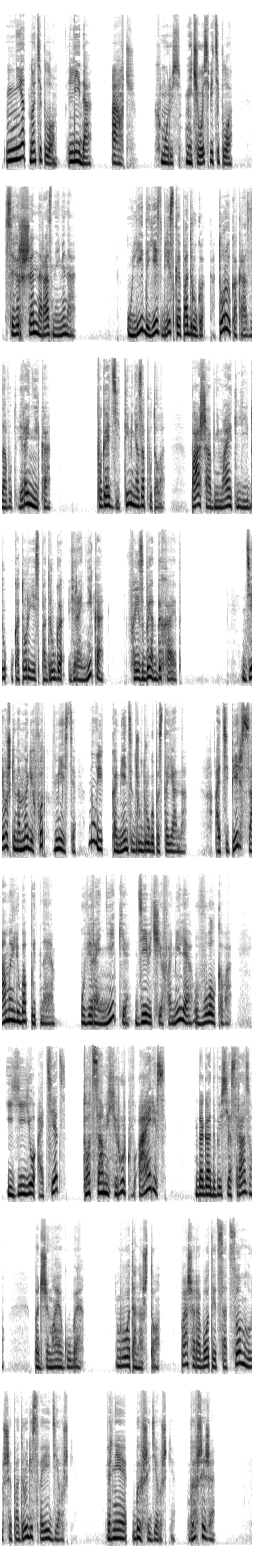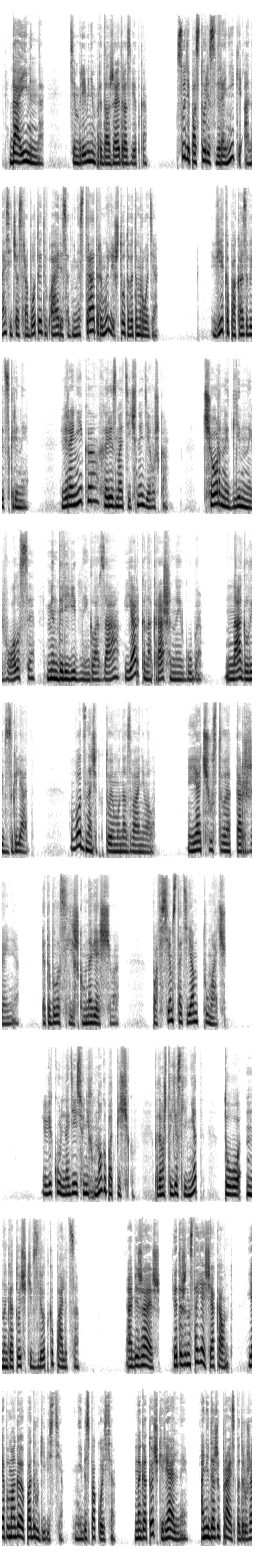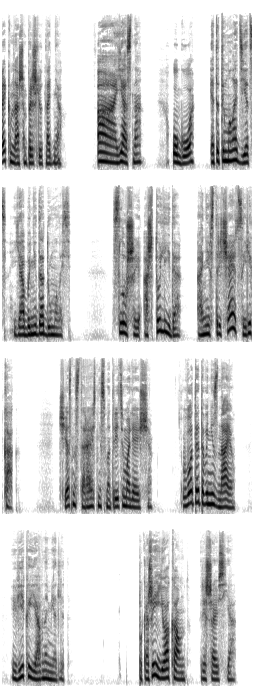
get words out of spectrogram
Нет, но тепло. Лида. Ауч. Хмурюсь. Ничего себе тепло. Совершенно разные имена. У Лиды есть близкая подруга, которую как раз зовут Вероника. Погоди, ты меня запутала. Паша обнимает Лиду, у которой есть подруга Вероника? ФСБ отдыхает. Девушки на многих фотках вместе, ну и комменте друг друга постоянно. А теперь самое любопытное. У Вероники девичья фамилия Волкова, и ее отец — тот самый хирург в Айрис? Догадываюсь я сразу, поджимаю губы. Вот оно что. Паша работает с отцом лучшей подруги своей девушки. Вернее, бывшей девушки. Бывшей же? Да, именно. Тем временем продолжает разведка. Судя по сторис Вероники, она сейчас работает в Айрис администратором или что-то в этом роде. Вика показывает скрины. Вероника — харизматичная девушка. Черные длинные волосы, миндалевидные глаза, ярко накрашенные губы. Наглый взгляд. Вот, значит, кто ему названивал. Я чувствую отторжение. Это было слишком навязчиво. По всем статьям too much. Викуль, надеюсь, у них много подписчиков, потому что если нет, то ноготочки взлетка палится. Обижаешь. Это же настоящий аккаунт. Я помогаю подруге вести. Не беспокойся. Ноготочки реальные. Они даже прайс подружайкам нашим пришлют на днях. А, ясно. Ого, это ты молодец. Я бы не додумалась. Слушай, а что Лида? Они встречаются или как? Честно стараюсь не смотреть умоляюще. Вот этого не знаю. Вика явно медлит. Покажи ее аккаунт, решаюсь я.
